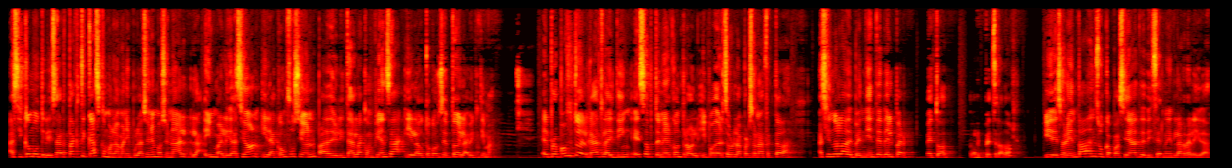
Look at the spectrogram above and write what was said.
así como utilizar tácticas como la manipulación emocional, la invalidación y la confusión para debilitar la confianza y el autoconcepto de la víctima. El propósito del gaslighting es obtener control y poder sobre la persona afectada, haciéndola dependiente del perpetrador y desorientada en su capacidad de discernir la realidad.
